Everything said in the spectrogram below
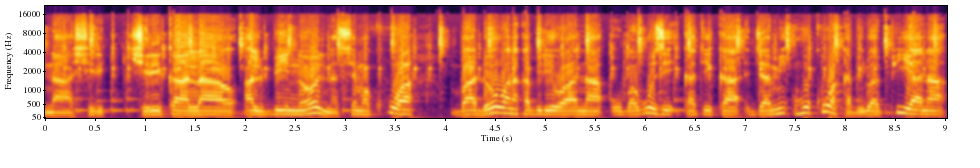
Na shirika, shirika la albino linasema kuwa bado wanakabiliwa na ubaguzi katika jamii huku wakabiliwa pia na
